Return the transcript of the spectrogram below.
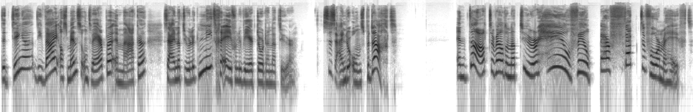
De dingen die wij als mensen ontwerpen en maken zijn natuurlijk niet geëvolueerd door de natuur. Ze zijn door ons bedacht. En dat terwijl de natuur heel veel perfecte vormen heeft.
